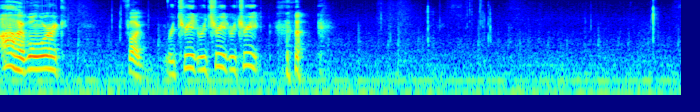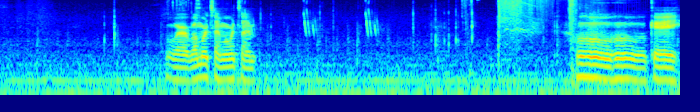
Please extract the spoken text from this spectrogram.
Oh, it won't work. Fuck. Retreat, retreat, retreat. Where? One more time, one more time. Ooh, okay.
